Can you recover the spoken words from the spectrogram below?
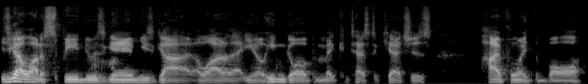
he's got a lot of speed to his game. He's got a lot of that. You know, he can go up and make contested catches high point the ball.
